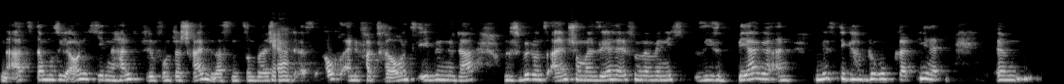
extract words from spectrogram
Ein Arzt, da muss ich auch nicht jeden Handgriff unterschreiben lassen zum Beispiel. Ja. Da ist auch eine Vertrauensebene da. Und es würde uns allen schon mal sehr helfen, wenn wir nicht diese Berge an mistiger Bürokratie hätten ähm,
